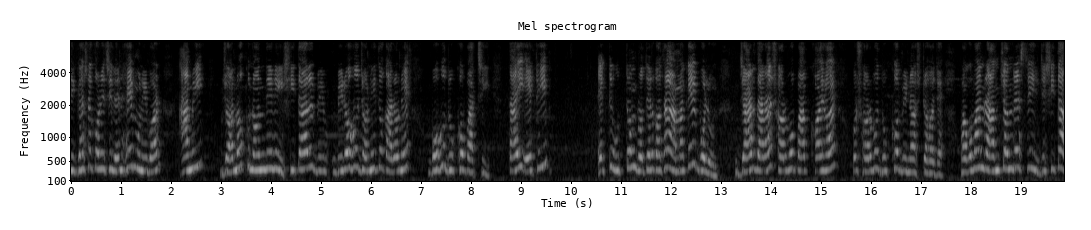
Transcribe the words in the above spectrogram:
জিজ্ঞাসা করেছিলেন, হে মুনিবর, আমি জনক নন্দিনী সীতার বিরহজনিত কারণে বহু দুঃখ পাচ্ছি, তাই এটি একটি উত্তম ব্রতের কথা আমাকে বলুন। যার দ্বারা সর্বপাপ ক্ষয় হয় ও সর্ব দুঃখ বিনষ্ট হয়ে যায়। ভগবান রামচন্দ্রের স্ত্রী যে সীতা,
